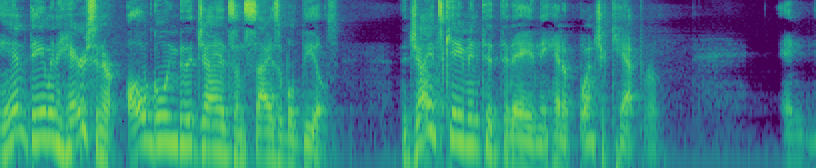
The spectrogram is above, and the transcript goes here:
and Damon Harrison are all going to the Giants on sizable deals. The Giants came into today and they had a bunch of cap room. And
